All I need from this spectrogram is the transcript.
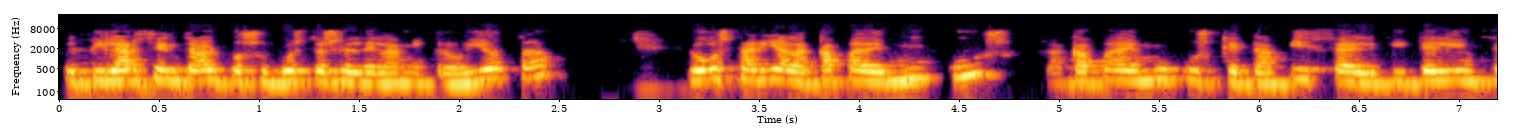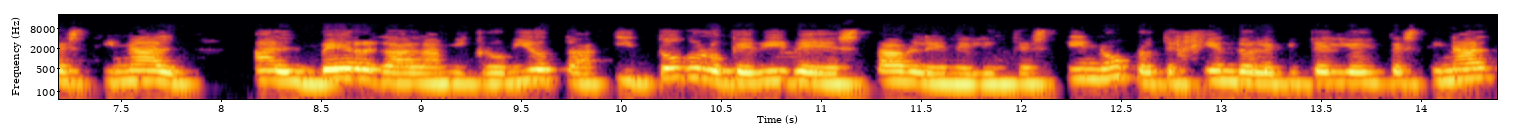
El pilar central, por supuesto, es el de la microbiota. Luego estaría la capa de mucus, la capa de mucus que tapiza el epitelio intestinal, alberga la microbiota y todo lo que vive estable en el intestino, protegiendo el epitelio intestinal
